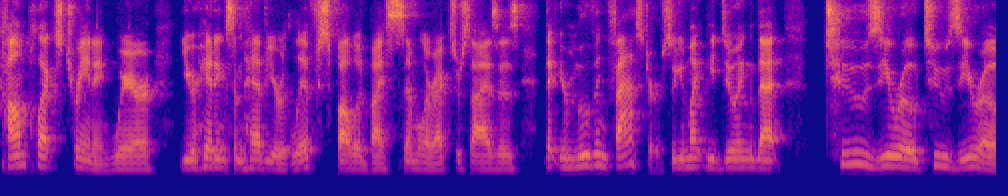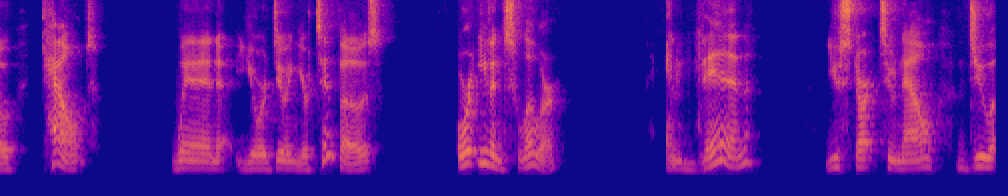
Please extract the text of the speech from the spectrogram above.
complex training where you're hitting some heavier lifts followed by similar exercises that you're moving faster. So you might be doing that 2020 count when you're doing your tempos or even slower. And then you start to now do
